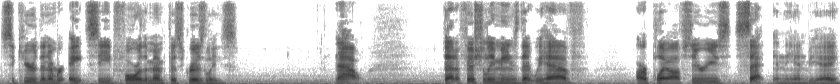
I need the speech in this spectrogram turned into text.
secured the number eight seed for the Memphis Grizzlies. Now, that officially means that we have our playoff series set in the NBA.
